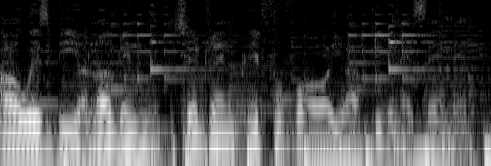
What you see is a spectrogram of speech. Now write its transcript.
always be your loving children, grateful for all you have given us. Amen.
